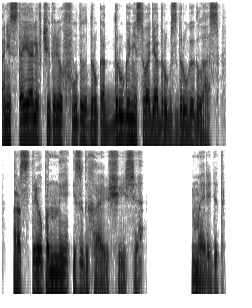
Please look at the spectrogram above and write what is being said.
Они стояли в четырех футах друг от друга, не сводя друг с друга глаз, растрепанные и задыхающиеся. Мередит.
